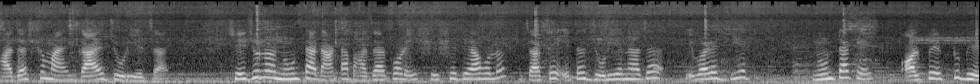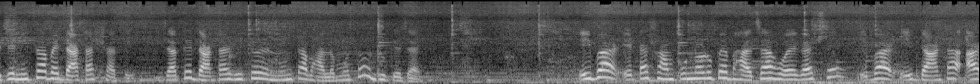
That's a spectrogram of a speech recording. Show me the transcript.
ভাজার সময় গায়ে জড়িয়ে যায়। সেই জন্য নুনটা ডাঁটা ভাজার পরে শেষে দেওয়া হলো, যাতে এটা জড়িয়ে না যায়। এবারে দিয়ে নুনটাকে অল্প একটু ভেজে নিতে হবে ডাঁটার সাথে, যাতে ডাঁটার ভিতরে নুনটা ভালো মতো ঢুকে যায়। এইবার এটা সম্পূর্ণরূপে ভাজা হয়ে গেছে। এবার এই ডাঁটা আর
